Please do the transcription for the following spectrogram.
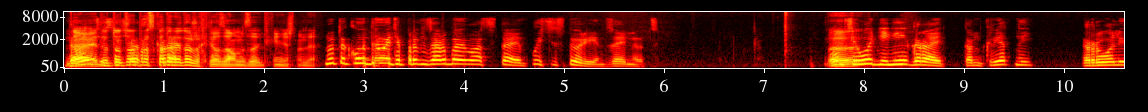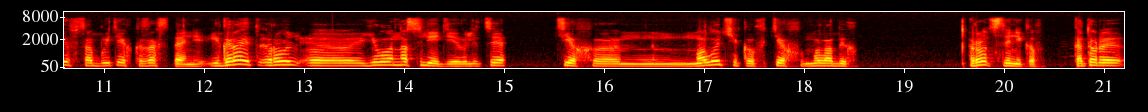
Да, это тот вопрос, про... который я тоже хотел за вам задать, конечно, да. Ну так вот давайте про Назарбаева отставим, пусть история им займется. Он э... сегодня не играет конкретной роли в событиях в Казахстане. Играет роль э, его наследия в лице тех э, молодчиков, тех молодых родственников, которые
